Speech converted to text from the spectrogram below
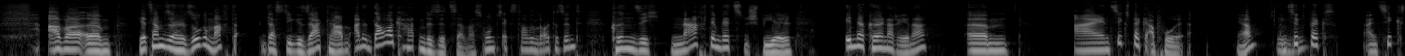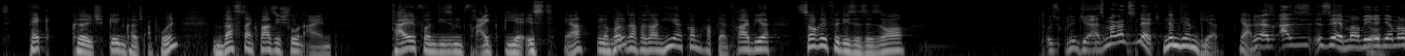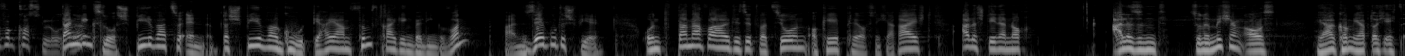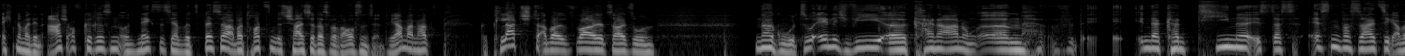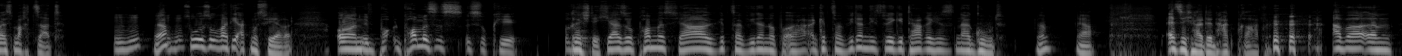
Aber ähm, jetzt haben sie halt so gemacht, dass die gesagt haben, alle Dauerkartenbesitzer, was rund 6000 Leute sind, können sich nach dem letzten Spiel in der Köln Arena ähm, ein Sixpack abholen. Ja, ein Sixpack, ein Sixpack Kölsch, gegen Kölsch abholen, was dann quasi schon ein Teil von diesem Freibier ist, ja. Dann wollten sie einfach sagen, hier, komm, habt ihr ein Freibier, sorry für diese Saison, Das klingt ja erstmal ganz nett. nimm dir ein Bier. Ja, Also alles ist ja immer, wir reden ja immer noch von kostenlos. Dann ne? ging's los. Spiel war zu Ende. Das Spiel war gut. Die Haie haben 5-3 gegen Berlin gewonnen. War ein sehr gutes Spiel. Und danach war halt die Situation, okay, Playoffs nicht erreicht. Alle stehen da noch. Alle sind so eine Mischung aus, ja, komm, ihr habt euch echt, echt nochmal den Arsch aufgerissen und nächstes Jahr wird's besser, aber trotzdem ist scheiße, dass wir draußen sind. Ja, man hat geklatscht, aber es war jetzt halt so ein, na gut, so ähnlich wie, äh, keine Ahnung, ähm, in der Kantine ist das Essen was salzig, aber es macht satt. Ja, so, so war die Atmosphäre. Und Po- Pommes ist, ist okay. richtig, ja, so Pommes, ja, gibt's halt wieder nur, gibt's halt wieder nichts Vegetarisches, na gut, ne? Ja. Esse ich halt den Hackbraten. Aber, ähm,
